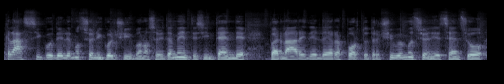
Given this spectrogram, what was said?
classico delle emozioni col cibo, no? solitamente si intende parlare del rapporto tra cibo e emozioni, nel senso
